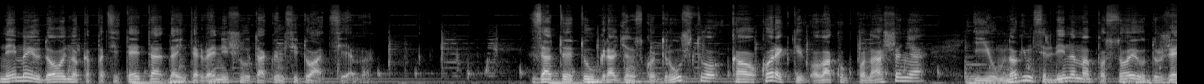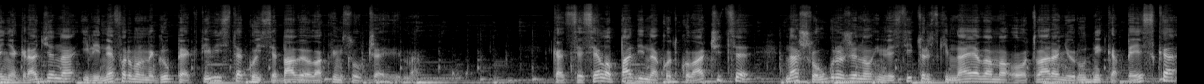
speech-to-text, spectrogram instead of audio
nemaju dovoljno kapaciteta da intervenišu u takvim situacijama. Zato je tu građansko društvo kao korektiv ovakvog ponašanja i u mnogim sredinama postoje udruženja građana ili neformalne grupe aktivista koji se bave ovakvim slučajevima. Kad se selo Padina kod Kovačice našlo ugroženo investitorskim najavama o otvaranju rudnika peska,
